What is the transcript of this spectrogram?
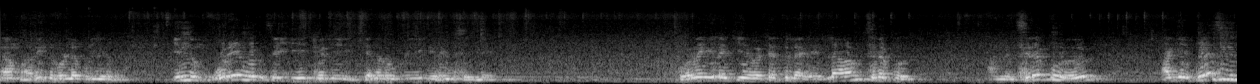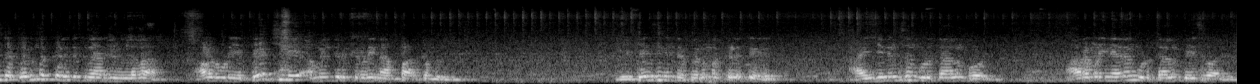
நாம் அறிந்து கொள்ள முடிகிறது. இன்னும் ஒரே ஒரு செய்தியை சொல்லி எனது உரையை நிறைவு செய்தேன் பொருளை இலக்கிய வட்டத்தில் எல்லாம் சிறப்பு. அந்த சிறப்பு அங்கே பேசுகின்ற பெருமக்கள் இருக்கிறார்கள் அல்லவா? அவருடைய பேச்சிலே அமைந்திருக்கிறதை நாம் பார்க்க முடியும். பேசுகின்ற பெருமக்களுக்கு ஐந்து நிமிஷம் கொடுத்தாலும் போதும். அரை மணி நேரம் கொடுத்தாலும் பேசுவார்கள்.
